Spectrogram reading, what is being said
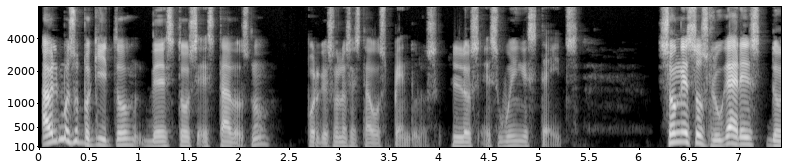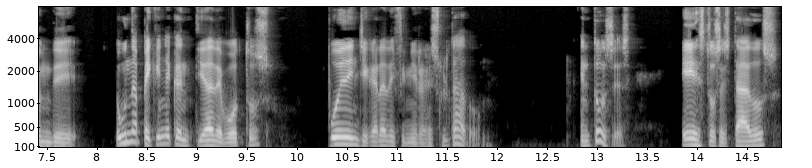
Hablemos un poquito de estos estados, ¿no? Porque son los estados péndulos, los swing states. Son esos lugares donde una pequeña cantidad de votos pueden llegar a definir el resultado. Entonces, estos estados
